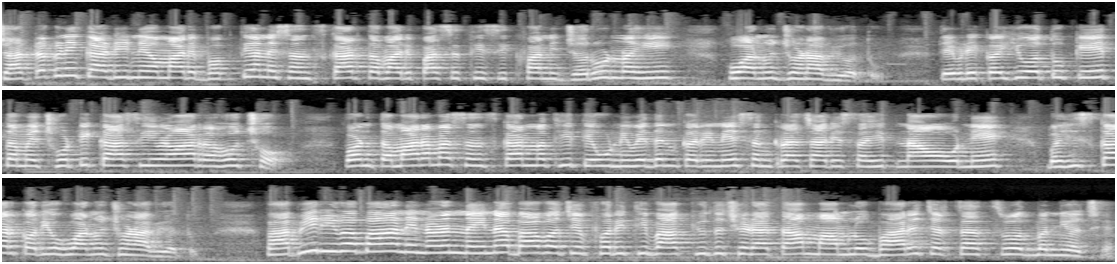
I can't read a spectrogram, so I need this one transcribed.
ઝાટકણી કાઢીને અમારે ભક્તિ અને સંસ્કાર તમારી પાસેથી શીખવાની જરૂર નહીં હોવાનું જણાવ્યું હતું. તેમણે કહ્યું હતું કે, તમે છોટી કાશીમાં રહો છો, પણ તમારામાં સંસ્કાર નથી તેવું નિવેદન કરીને શંકરાચાર્ય સહિતનાઓને બહિષ્કાર કર્યો હોવાનું જણાવ્યું હતું. ભાભી રીવાબા અને નણંદ નૈનાબા વચ્ચે ફરીથી વાકયુદ્ધ છેડાતા મામલો ભારે ચર્ચાસ્પદ બન્યો છે.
